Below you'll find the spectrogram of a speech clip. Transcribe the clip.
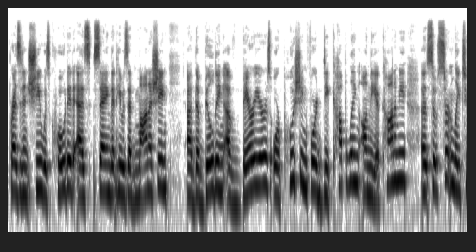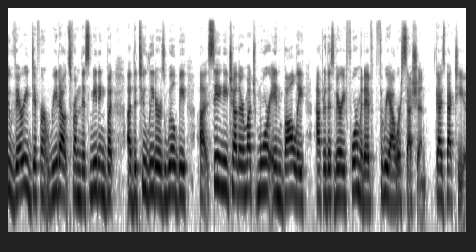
President Xi was quoted as saying that he was admonishing uh, the building of barriers or pushing for decoupling on the economy. Uh, so, certainly, two very different readouts from this meeting, but uh, the two leaders will be uh, seeing each other much more in Bali after this very formative three hour session. Guys, back to you.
